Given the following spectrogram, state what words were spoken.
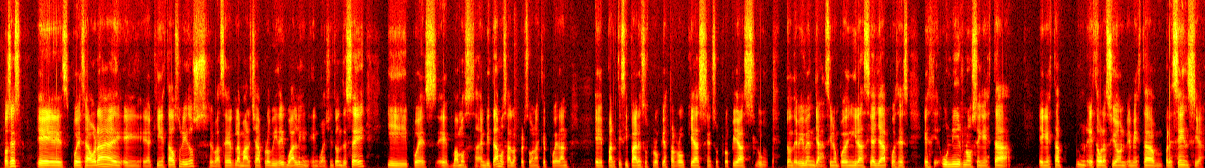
Entonces, eh, pues ahora eh, eh, aquí en Estados Unidos se va a hacer la marcha pro igual en, en Washington DC y pues eh, vamos, invitamos a las personas que puedan eh, participar en sus propias parroquias, en sus propias donde viven ya, si no pueden ir hacia allá, pues es, unirnos en esta, en esta, esta oración, en esta presencia.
